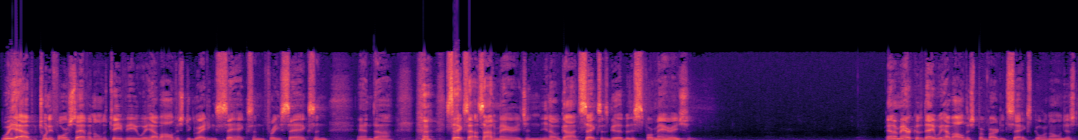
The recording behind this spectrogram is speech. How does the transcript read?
we have 24 7 on the TV, we have all this degrading sex and free sex and, and uh, sex outside of marriage. And, you know, God, sex is good, but it's for marriage. In America today, we have all this perverted sex going on, just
